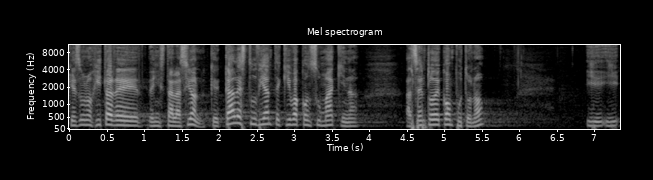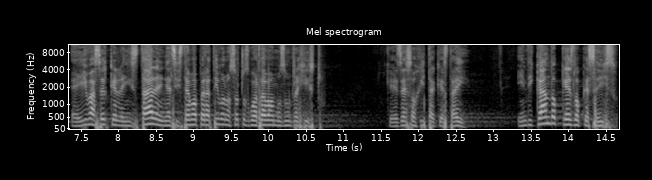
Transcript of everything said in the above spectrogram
que es una hojita de, instalación, que cada estudiante que iba con su máquina al centro de cómputo, ¿no? Y, e iba a hacer que le instalen el sistema operativo, nosotros guardábamos un registro, que es esa hojita que está ahí indicando qué es lo que se hizo.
